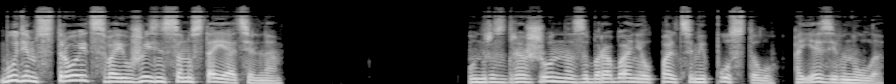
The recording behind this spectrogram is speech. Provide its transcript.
Будем строить свою жизнь самостоятельно. Он раздраженно забарабанил пальцами по столу, а я зевнула.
